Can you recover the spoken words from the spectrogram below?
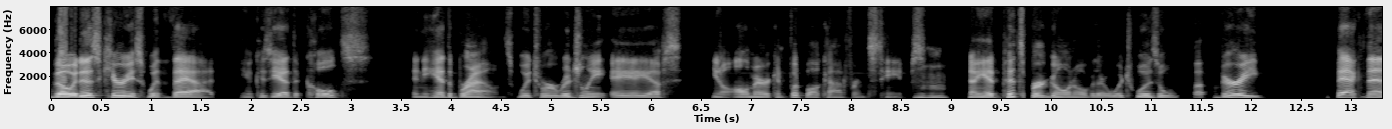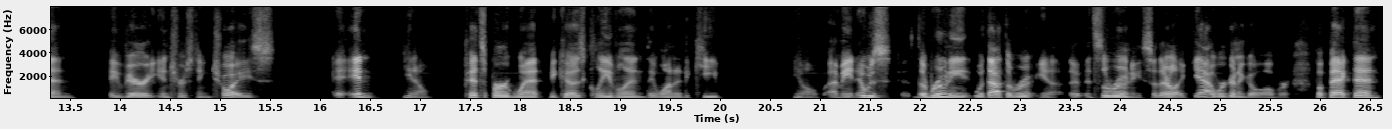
though it is curious with that you know because you had the Colts and you had the Browns which were originally AAF's you know All American Football Conference teams Mhm. now you had Pittsburgh going over there, which was a, a very back then a very interesting choice. And you know, Pittsburgh went because Cleveland they wanted to keep. You know, I mean, it was the Rooney without the Rooney. You know, it's the Rooney, so they're like, yeah, we're going to go over. But back then,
